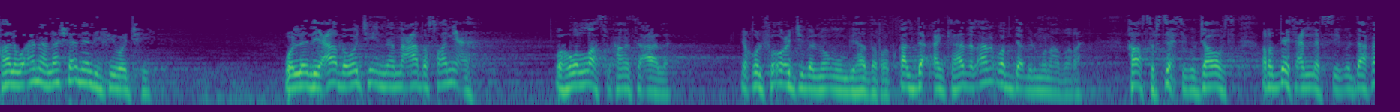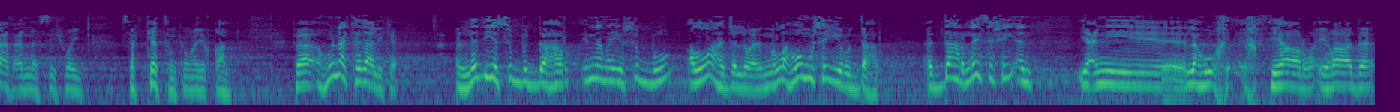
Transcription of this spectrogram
قال وأنا لا شأن لي في وجهي. والذي عاب وجهي إنما عاب صانعه وهو الله سبحانه وتعالى. يقول فأعجب المؤمن بهذا الرد. قال دع عنك هذا الآن وابدأ بالمناظرة. خلاص ارتحت يقول جاوبت. رديت عن نفسي يقول دافعت عن نفسي شوي سكتهم كما يقال. فهنا كذلك الذي يسب الدهر إنما يسب الله جل وعلا إن الله هو مسير الدهر. الدهر ليس شيئا يعني له اختيار وإرادة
